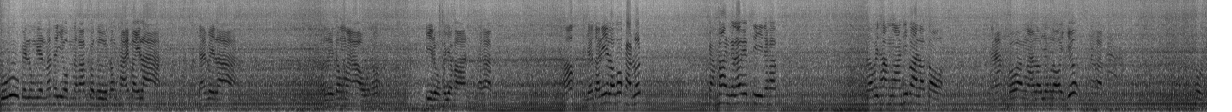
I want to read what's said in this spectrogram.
บูบู เป็นโรงเรียนมัธยมนะครับ ก็คือต้องใช้ใบลา ใช้ใบลาก็เลยต้องมาเอาเนาะที่โรงพยาบาลนะครับเอาเดี๋ยวตอนนี้เราก็ขับรถกลับบ้านกันแล้ว FC นะครับ เราไปทำงานที่บ้านเราต่อนะเพราะว่างานเรายังรออีกเยอะนะครับโอ้ไป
